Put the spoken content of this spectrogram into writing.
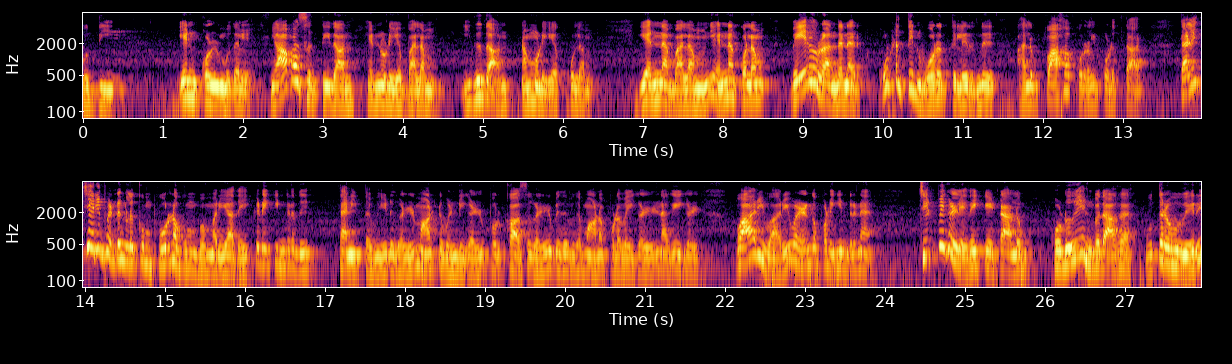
புத்தி. என் கொள்முதல். ஞாபக சக்தி தான் என்னுடைய பலம். இதுதான் நம்முடைய குலம். என்ன பலம் என்ன குலம்? வேறொரு அந்தனர் கூட்டத்தின் ஓரத்திலிருந்து அலுப்பாக குரல் கொடுத்தார். தளிச்சேரி பெண்டுகளுக்கும் பூர்ண கும்ப மரியாதை கிடைக்கின்றது. தனித்த வீடுகள் மாட்டு வண்டிகள் பொற்காசுகள் விதவிதமான புடவைகள் நகைகள் வாரி வாரி வழங்கப்படுகின்றன. சிற்பிகள் எதை கேட்டாலும் கொடு என்பதாக உத்தரவு வேறு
